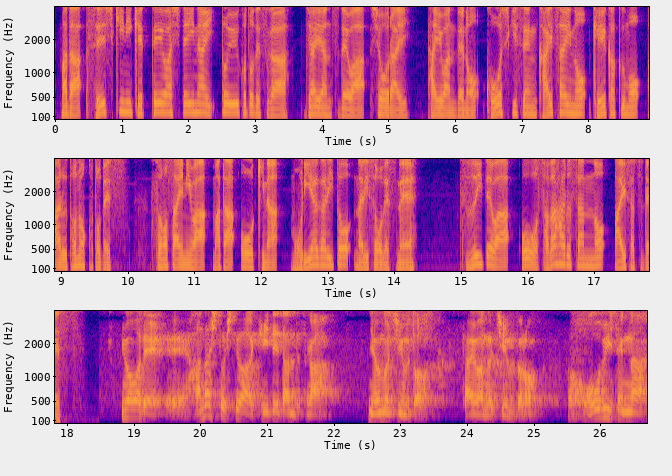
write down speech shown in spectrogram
まだ正式に決定はしていないということですが、ジャイアンツでは将来台湾での公式戦開催の計画もあるとのことです。その際にはまた大きな盛り上がりとなりそうですね。続いては王貞治さんの挨拶です。今まで、えー、話としては聞いていたんですが、日本のチームと台湾のチームとの OB 戦が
